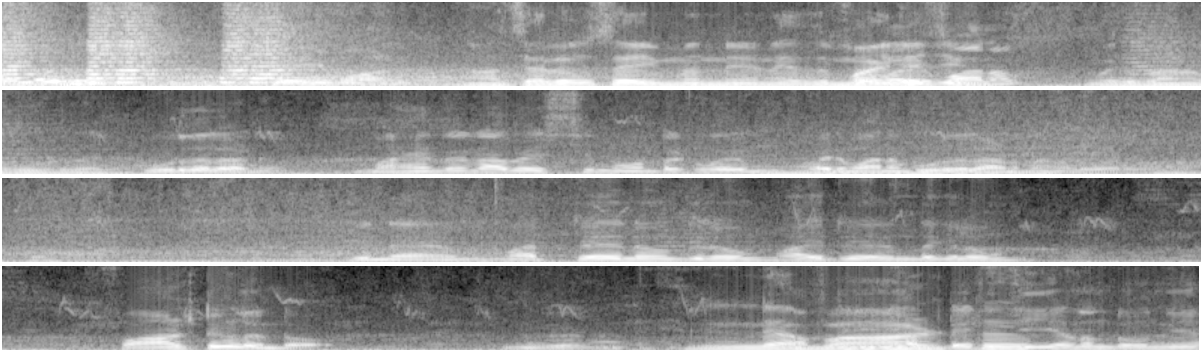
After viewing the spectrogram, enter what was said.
ചെലവ് സെയിമാണ് ആ ചിലവ് സെയിം തന്നെയാണ്. ഇത് മൈലേജ് വരുമാനം? കൂടുതൽ കൂടുതലാണ്. മഹേന്ദ്രനെ അപേക്ഷിച്ച് മോണ്ടർക്ക് വരും വരുമാനം കൂടുതലാണെന്ന് ഞങ്ങൾ പറയുന്നത്. പിന്നെ മറ്റേതിനും ഇതിനും ആയിട്ട് എന്തെങ്കിലും ഫാൾട്ടുകളുണ്ടോ ഇല്ല ഫാൾട്ട് ചെയ്യണം തോന്നിയ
